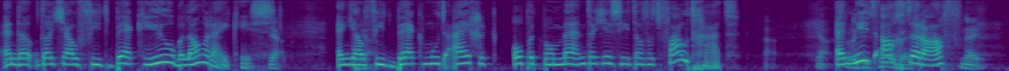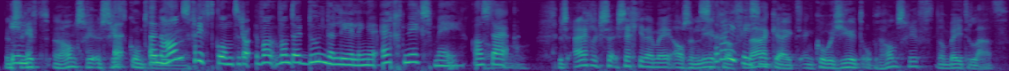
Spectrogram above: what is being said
En dat, dat jouw feedback heel belangrijk is. Ja. En jouw feedback moet eigenlijk op het moment dat je ziet dat het fout gaat. Ja. Ja, en niet achteraf. Nee. Een, schrift, een, handschrift, een schrift controleren. Een handschrift controleren. Want, want daar doen de leerlingen echt niks mee. Als oh. daar, dus eigenlijk zeg je daarmee, als een leerkracht nakijkt en corrigeert op het handschrift, dan beter laat.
